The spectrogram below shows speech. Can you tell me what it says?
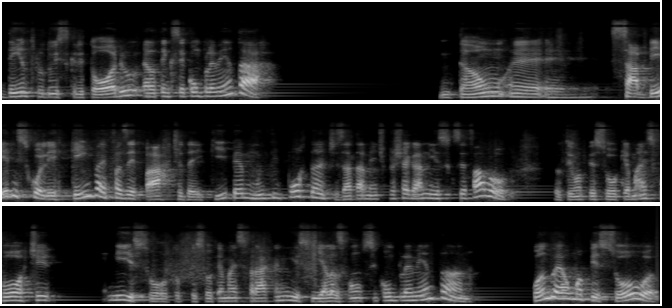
dentro do escritório, ela tem que ser complementar. Então, é, é, saber escolher quem vai fazer parte da equipe é muito importante, exatamente para chegar nisso que você falou. Eu tenho uma pessoa que é mais forte nisso, outra pessoa que é mais fraca nisso, e elas vão se complementando. Quando é uma pessoa,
